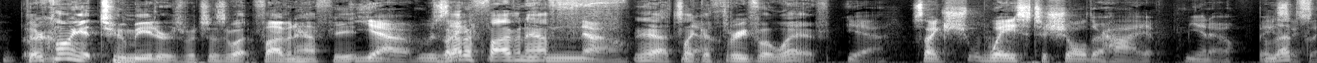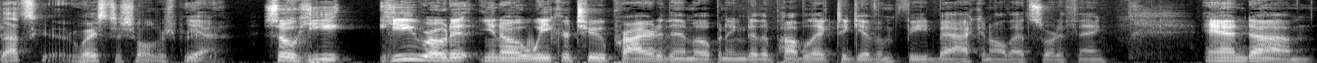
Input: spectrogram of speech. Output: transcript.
They're calling it two meters, which is what five and a half feet. Yeah. It was Is that a five and a half? No. Yeah, it's like No. a three foot wave. Yeah. It's like sh- waist to shoulder high, you know, basically. Well, that's that's good. Waist to shoulders, pretty Yeah. good. So he he wrote it, you know, a week or two prior to them opening to the public to give them feedback and all that sort of thing. And um,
